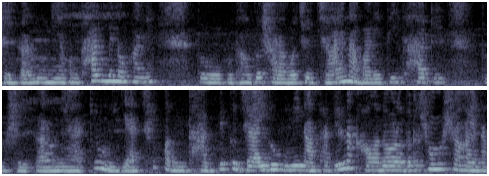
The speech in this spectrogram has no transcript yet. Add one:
সেই কারণে উনি এখন থাকবেন ওখানে। তো কোথাও তো সারা বছর যায় না, বাড়িতেই থাকে। তো সেই কারণে আর কি উনি গেছে, কদিন থাকবে। তো যাই হোক, উনি না থাকলে না খাওয়া দাওয়ার অতটা সমস্যা হয় না।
